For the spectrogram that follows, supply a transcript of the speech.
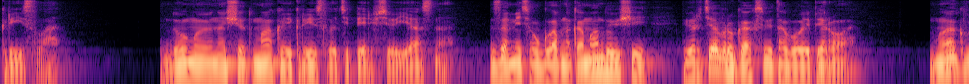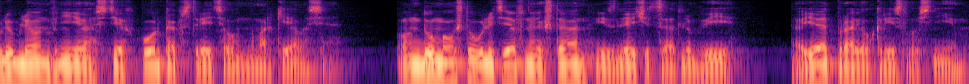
Крисла. «Думаю, насчет Мака и Крисла теперь все ясно», – заметил главнокомандующий, вертя в руках световое перо. Маг влюблен в нее с тех пор, как встретил на Маркелосе. Он думал, что улетев на Эштан, излечится от любви, а я отправил Крислу с ним.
